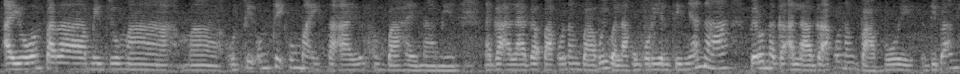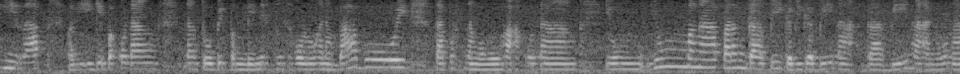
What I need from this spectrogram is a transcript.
ayun, para medyo ma, ma unti-unti kong maisaayos yung bahay namin. Nag-aalaga pa ako ng baboy. Wala akong kuryente niya na, pero nag-aalaga ako ng baboy. Di ba ang hirap? Mag-iigib ako ng, ng tubig panglinis dun sa kulungan ng baboy. Tapos, nangunguha ako ng yung, yung mga parang gabi, gabi-gabi na, gabi na ano na,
